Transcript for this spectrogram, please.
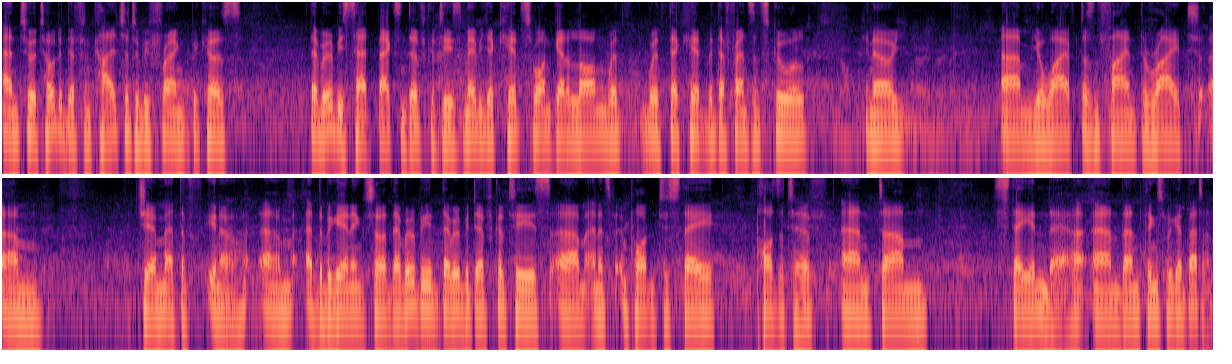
and to a totally different culture. To be frank, because there will be setbacks and difficulties. Maybe your kids won't get along with, with their kid, with their friends in school. You know, um, your wife doesn't find the right um, gym at the you know um, at the beginning. So there will be there will be difficulties, um, and it's important to stay positive and um, stay in there, and then things will get better.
